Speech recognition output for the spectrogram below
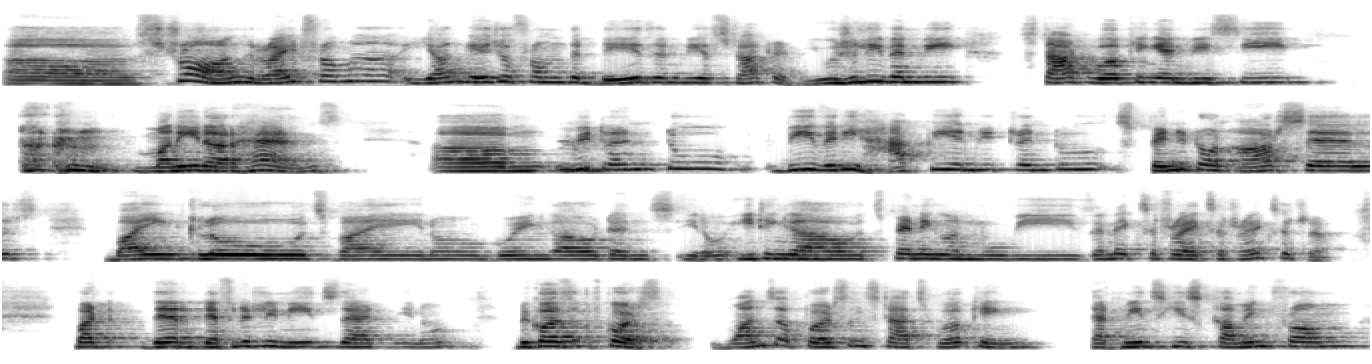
uh, strong right from a young age or from the days when we have started usually when we start working and we see money in our hands um, mm-hmm. we hmm. tend to be very happy and we tend to spend it on ourselves buying clothes buying you know going out and you know eating out spending on movies and etc etc etc but there definitely needs that you know because of course once a person starts working that means he's coming from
